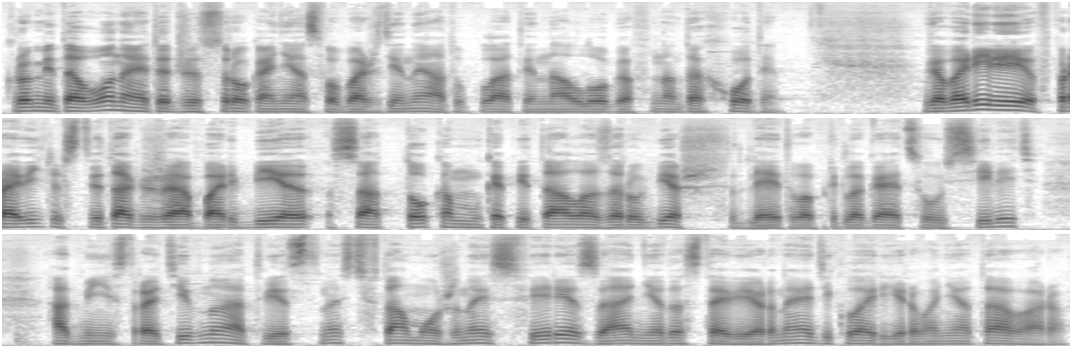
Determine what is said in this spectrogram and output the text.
Кроме того, на этот же срок они освобождены от уплаты налогов на доходы. Говорили в правительстве также о борьбе с оттоком капитала за рубеж. Для этого предлагается усилить административную ответственность в таможенной сфере за недостоверное декларирование товаров.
